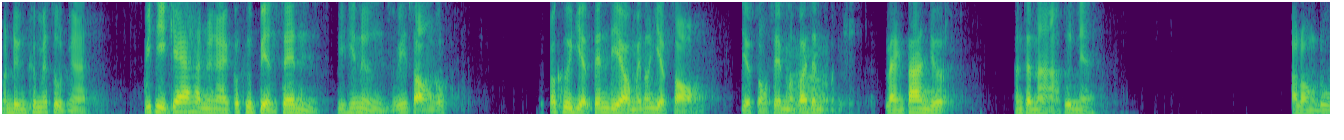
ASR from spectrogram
มันดึงขึ้นไม่สุดไง วิธีแก้ทำยังไงก็คือเปลี่ยนเส้นวิธีที่หนึ่งวิธีที่สองก็ ก็คือเหยียบเส้นเดียวไม่ต้องเหยียบสองเหยียบสองเส้นมันก็จะแรงต้านเยอะ มันจะหนาขึ้นเนี่ยเอาลองดู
